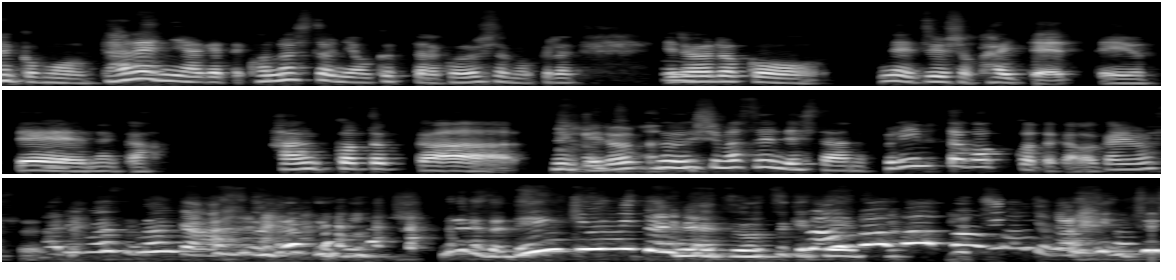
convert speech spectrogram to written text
なんかもう誰にあげてこの人に送ったらこの人も送るいろいろこうね住所書いてって言って、なんかハンコとか、なんかいろいろしませんでした？あのプリントごっことかわかります？あります。なんか、なんかさ、電球みたいなやつをつけて、そうそうそうそうそ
